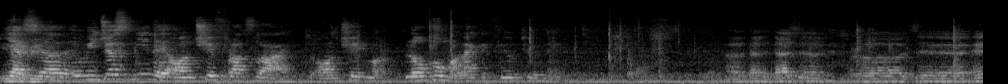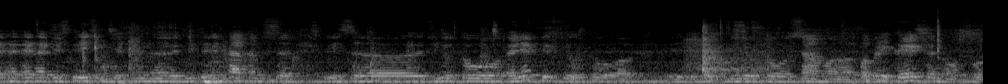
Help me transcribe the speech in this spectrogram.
Yes, Individually. uh, we just need an on-chip flux line, on-chip mo- local magnetic field tuning. Uh, that, that's, uh, uh, the energy splitting between uh, different atoms uh, is uh, due to electric field or uh, it is due to some uh, fabrication of uh,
